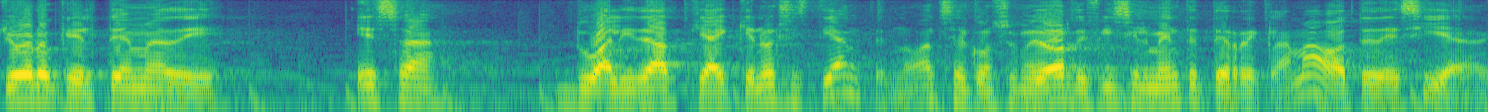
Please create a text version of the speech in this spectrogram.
yo creo que el tema de esa dualidad que hay, que no existía antes, ¿no? Antes el consumidor difícilmente te reclamaba, te decía,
